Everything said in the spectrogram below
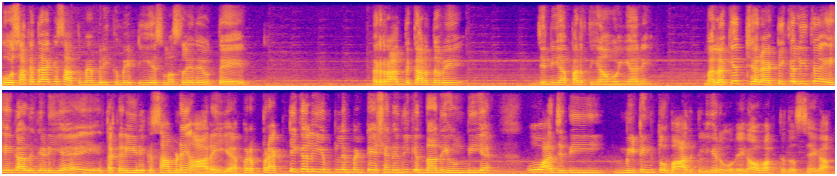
ਹੋ ਸਕਦਾ ਹੈ ਕਿ ਸੱਤ ਮੈਂਬਰੀ ਕਮੇਟੀ ਇਸ ਮਸਲੇ ਦੇ ਉੱਤੇ ਰੱਦ ਕਰ ਦੇਵੇ। ਜਿੰਨੀਆਂ ਭਰਤੀਆਂ ਹੋਈਆਂ ਨੇ। ਮਤਲਬ ਕਿ ਥਿਓਰੈਟੀਕਲੀ ਤਾਂ ਇਹ ਗੱਲ ਜਿਹੜੀ ਹੈ, ਇਹ ਤਕਰੀਰ ਇੱਕ ਸਾਹਮਣੇ ਆ ਰਹੀ ਹੈ, ਪਰ ਪ੍ਰੈਕਟੀਕਲੀ ਇੰਪਲੀਮੈਂਟੇਸ਼ਨ ਇਹਦੀ ਕਿੱਦਾਂ ਦੀ ਹੁੰਦੀ ਹੈ, ਉਹ ਅੱਜ ਦੀ ਮੀਟਿੰਗ ਤੋਂ ਬਾਅਦ ਕਲੀਅਰ ਹੋਵੇਗਾ, ਉਹ ਵਕਤ ਦੱਸੇਗਾ।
